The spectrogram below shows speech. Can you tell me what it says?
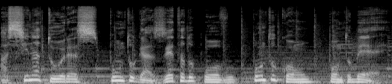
assinaturas.gazetadopovo.com.br.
